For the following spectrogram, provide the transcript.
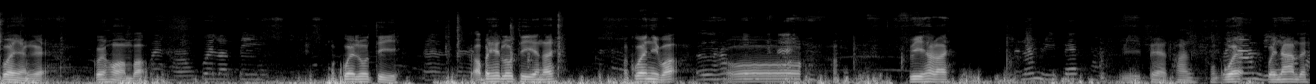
กล้วยอย่างเงี้ยกล้วยหอมบอกกล้วยหอมกล้วยโรตีมะกล้วยโรตี เออเอาไปเฮ็ดโรตีอันไหนมะ กล้วยนี่บ่เออโอ้วีเท่าไหรแต่นั้นรีแป๊บค่ะวีแปดพันมะกล้วยกล้วยน้ำเลย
